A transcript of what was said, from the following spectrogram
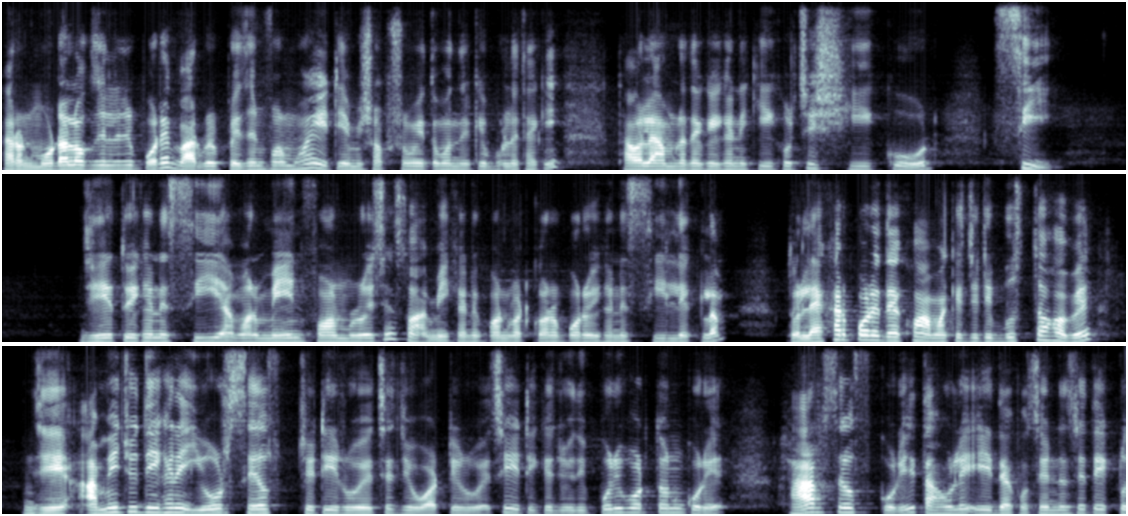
কারণ মোডাল অক্সিলারির পরে ভার্বের প্রেজেন্ট ফর্ম হয়, এটি আমি সবসময় তোমাদেরকে বলে থাকি। তাহলে আমরা দেখো এখানে কি করছি? সি কুড সি যেহেতু এখানে সি আমার মেইন ফর্ম রয়েছে সো আমি এখানে কনভার্ট করার পরেও এখানে সি লিখলাম। তো লেখার পরে দেখো আমাকে যেটি বুঝতে হবে, যে আমি যদি এখানে ইয়োর সেলফ যেটি রয়েছে, যে ওয়ার্ডটি রয়েছে, এটিকে যদি পরিবর্তন করে হার সেলফ করি, তাহলে এই দেখো সেন্টেন্সটিতে একটু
